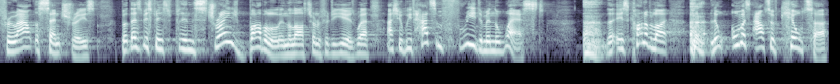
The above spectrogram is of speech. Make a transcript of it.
throughout the centuries, but there's been this strange bubble in the last 250 years where actually we've had some freedom in the West that is kind of like almost out of kilter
